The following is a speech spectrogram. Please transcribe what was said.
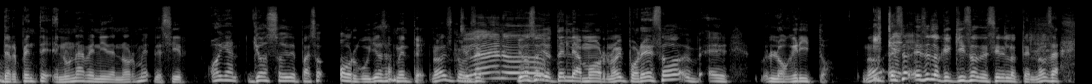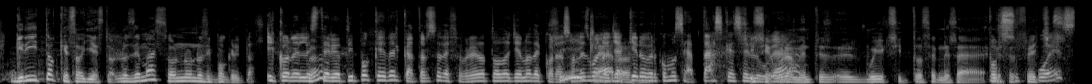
de repente, en una avenida enorme, decir, oigan, yo soy de paso orgullosamente, ¿no? Es como decir, yo soy hotel de amor, ¿no? Y por eso eh, lo grito. ¿No? eso, es lo que quiso decir el hotel, ¿no? O sea, grito que soy esto. Los demás son unos hipócritas. Y con el estereotipo que del 14 de febrero todo lleno de corazones, bueno, ya quiero ver cómo se atasca ese lugar. Seguramente es, muy exitoso en, esa, Por esas fechas.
